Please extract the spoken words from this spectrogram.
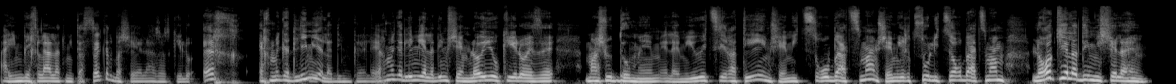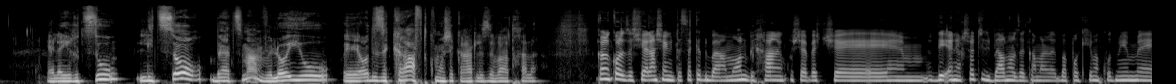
האם בכלל את מתעסקת בשאלה הזאת? כאילו, איך, איך מגדלים ילדים כאלה? איך מגדלים ילדים שהם לא יהיו כאילו איזה משהו דומם, אלא הם יהיו יצירתיים, שהם ייצרו בעצמם, שהם ירצו ליצור בעצמם לא רק ילדים משלהם, אלא ירצו ליצור בעצמם, ולא יהיו אה, עוד איזה קראפט, כמו שקראת לזה בהתחלה. קודם כל, זו שאלה שאני מתעסקת בה המון, בכלל אני חושבת ש... אני חושבת שדיברנו על זה גם בפרקים הקודמים, אה,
